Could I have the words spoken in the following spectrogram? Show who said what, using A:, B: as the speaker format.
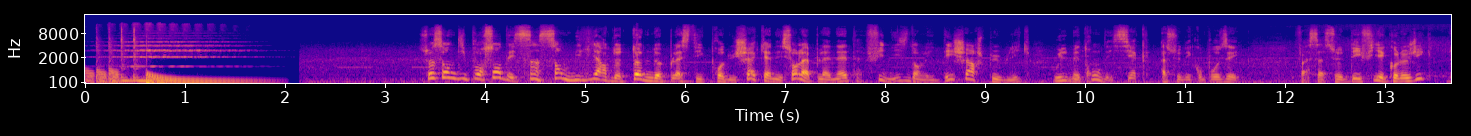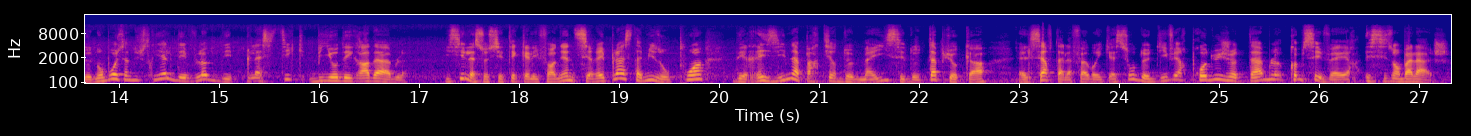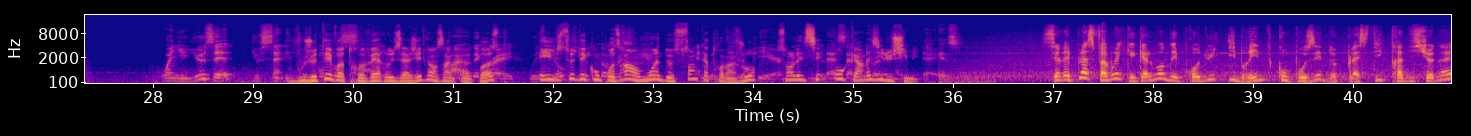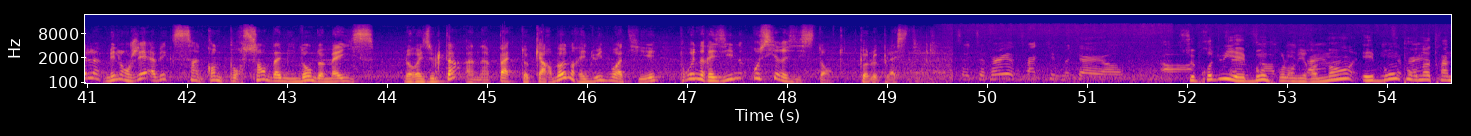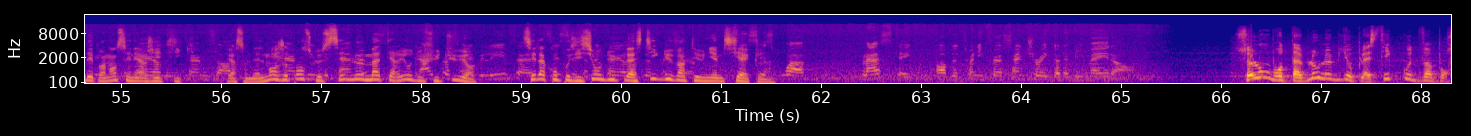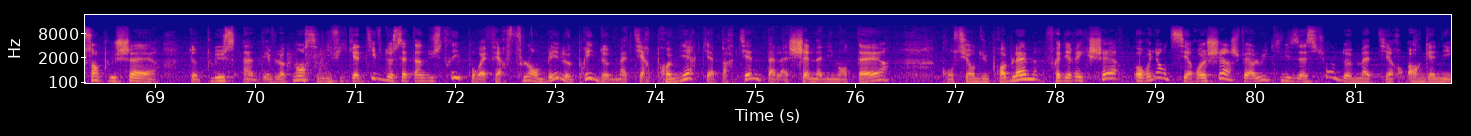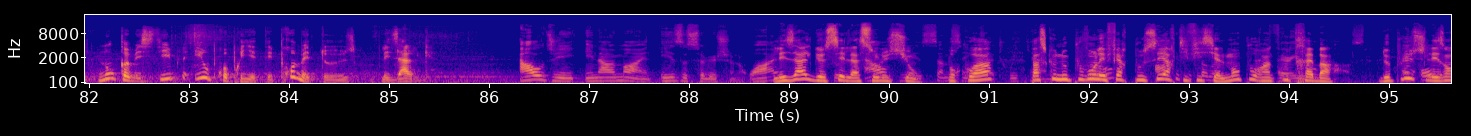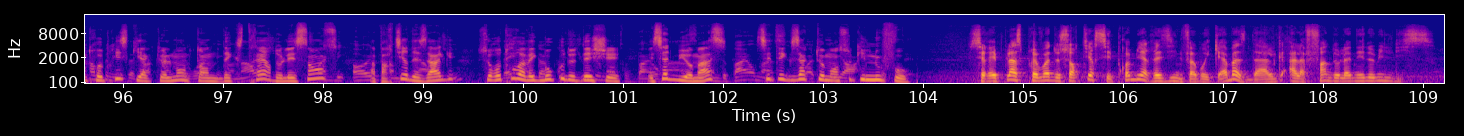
A: « 70% des 500 milliards de tonnes de plastique produits chaque année sur la planète finissent dans les décharges publiques où ils mettront des siècles à se décomposer. Face à ce défi écologique, de nombreux industriels développent des plastiques biodégradables. Ici, la société californienne Cereplast a mis au point des résines à partir de maïs et de tapioca. Elles servent à la fabrication de divers produits jetables comme ses verres et ses emballages.
B: Vous jetez votre verre usagé dans un compost et il se décomposera en moins de 180 jours sans laisser aucun résidu chimique.
A: Cereplast fabrique également des produits hybrides composés de plastique traditionnel mélangés avec 50% d'amidon de maïs. Le résultat, un impact carbone réduit de moitié pour une résine aussi résistante que le plastique.
B: Ce produit est bon pour l'environnement et bon pour notre indépendance énergétique. Personnellement, je pense que c'est le matériau du futur. C'est la composition du plastique du 21e siècle.
A: Selon Tableau, le bioplastique coûte 20% plus cher. De plus, un développement significatif de cette industrie pourrait faire flamber le prix de matières premières qui appartiennent à la chaîne alimentaire. Conscient du problème, Frédéric Cher oriente ses recherches vers l'utilisation de matières organiques non comestibles et aux propriétés prometteuses, les algues.
B: Les algues, c'est la solution. Pourquoi? Parce que nous pouvons les faire pousser artificiellement pour un coût très bas. De plus, les entreprises qui actuellement tentent d'extraire de l'essence à partir des algues se retrouvent avec beaucoup de déchets. Et cette biomasse, c'est exactement ce qu'il nous faut.
A: Cereplast prévoit de sortir ses premières résines fabriquées à base d'algues à la fin de l'année 2010.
